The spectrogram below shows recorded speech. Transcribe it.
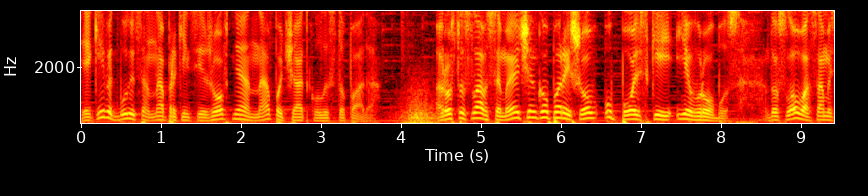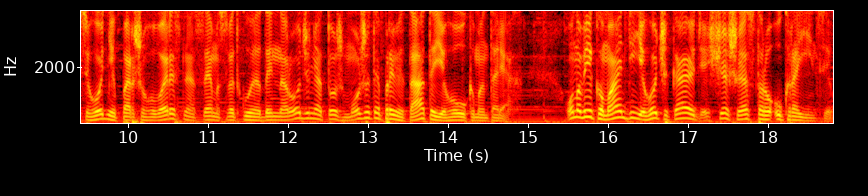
які відбудуться наприкінці жовтня на початку листопада. Ростислав Семейченко перейшов у польський Євробус. До слова, саме сьогодні, 1 вересня, Сем святкує день народження, тож можете привітати його у коментарях. У новій команді його чекають ще шестеро українців.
